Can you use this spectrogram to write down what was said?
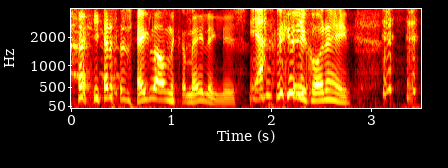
ja, dat is een hele handige mailinglist. ja, Kun je precies. gewoon heen.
